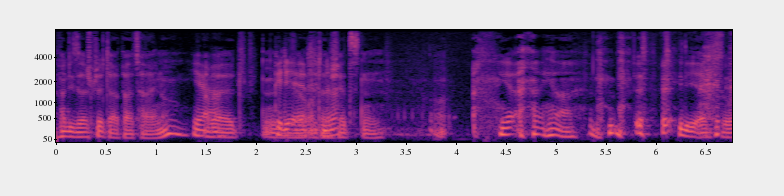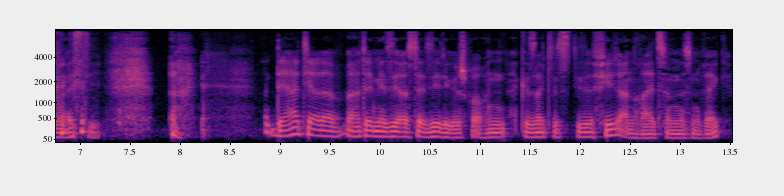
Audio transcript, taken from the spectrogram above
Von dieser Splitterpartei, ne? Ja. Aber PDF, ne? unterschätzten. Ja, ja. PDF, so heißt die. Der hat ja, da hat er mir sehr aus der Seele gesprochen, gesagt, dass diese Fehlanreize müssen weg.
